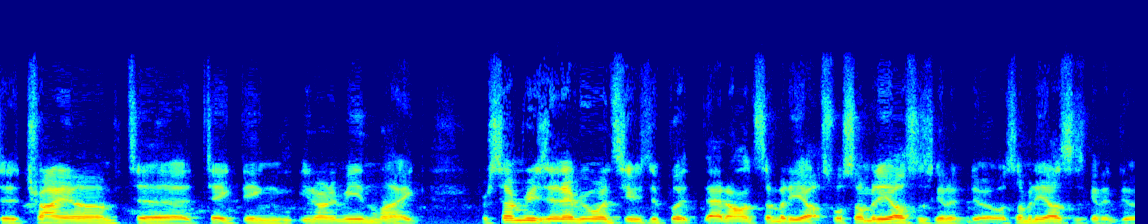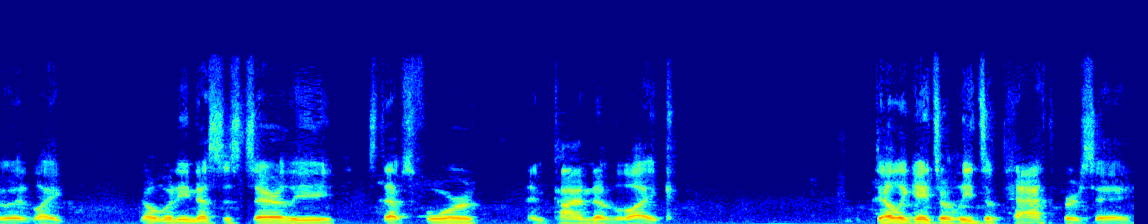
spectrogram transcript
to triumph, to take things. You know what I mean? Like for some reason, everyone seems to put that on somebody else. Well, somebody else is gonna do it. Well, somebody else is gonna do it. Like nobody necessarily steps forth and kind of like delegates or leads a path per se.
